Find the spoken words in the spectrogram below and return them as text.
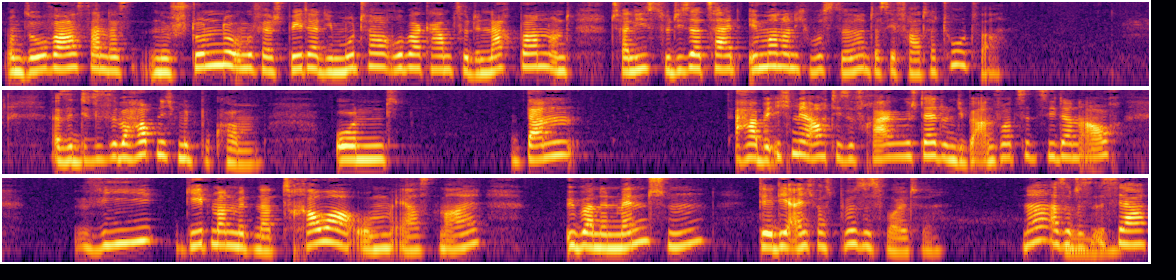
Und so war es dann, dass eine Stunde ungefähr später die Mutter rüberkam zu den Nachbarn und Charlize zu dieser Zeit immer noch nicht wusste, dass ihr Vater tot war. Also die hat das überhaupt nicht mitbekommen. Und dann habe ich mir auch diese Frage gestellt und die beantwortet sie dann auch. Wie geht man mit einer Trauer um erstmal über einen Menschen, der dir eigentlich was Böses wollte? Ne? Also das ist ja,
